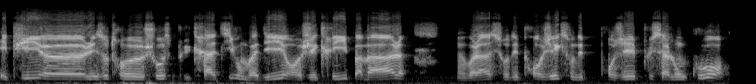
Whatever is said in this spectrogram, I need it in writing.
Et puis, les autres choses plus créatives, on va dire, j'écris pas mal. Euh, voilà, sur des projets qui sont des projets plus à long cours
